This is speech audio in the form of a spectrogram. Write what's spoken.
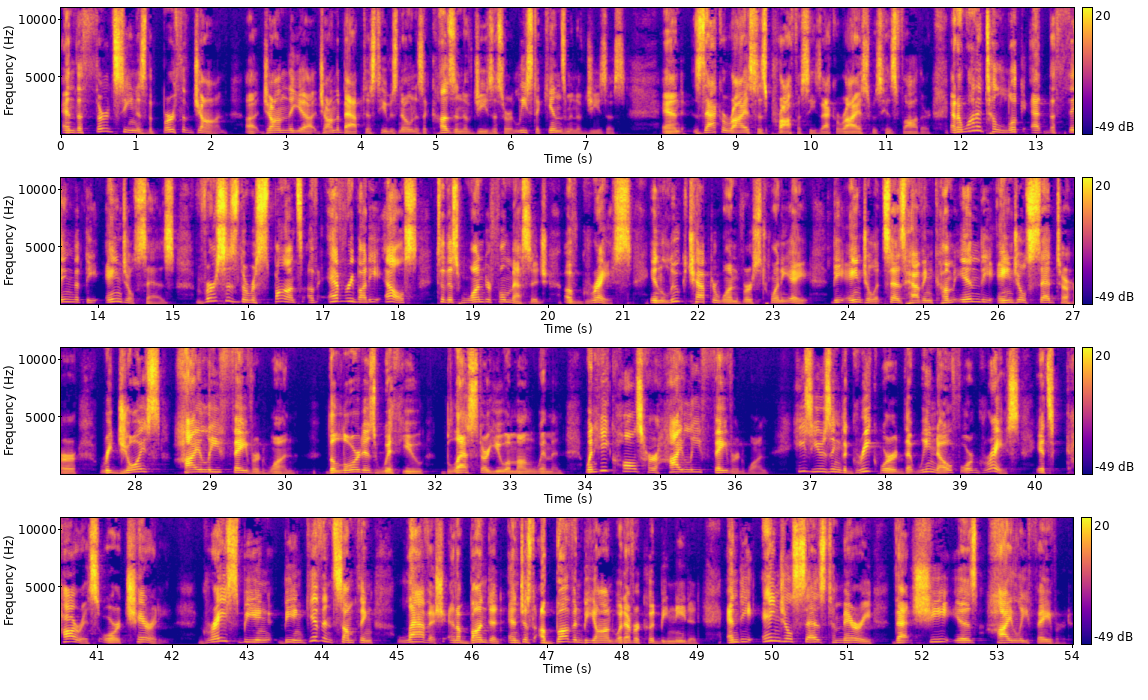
And the third scene is the birth of John. Uh, John the uh, John the Baptist. He was known as a cousin of Jesus, or at least a kinsman of Jesus and Zacharias' prophecy. Zacharias was his father. And I wanted to look at the thing that the angel says versus the response of everybody else to this wonderful message of grace. In Luke chapter 1 verse 28, the angel, it says, having come in, the angel said to her, rejoice, highly favored one. The Lord is with you. Blessed are you among women. When he calls her highly favored one, He's using the Greek word that we know for grace. It's charis or charity. Grace being, being given something lavish and abundant and just above and beyond whatever could be needed. And the angel says to Mary that she is highly favored.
